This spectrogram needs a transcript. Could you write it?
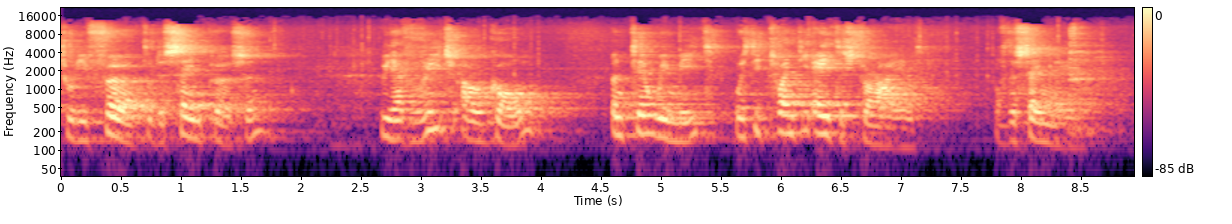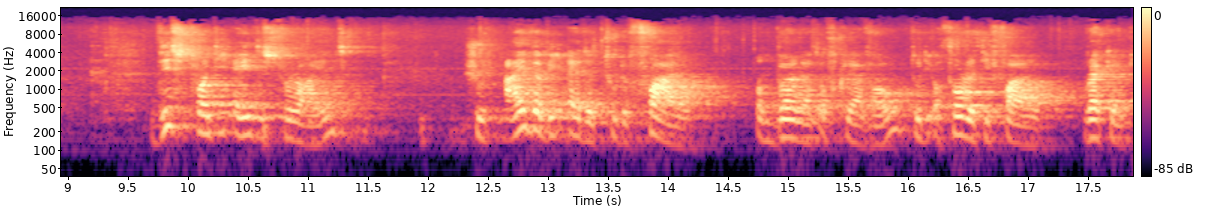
to refer to the same person, we have reached our goal until we meet with the 28th variant of the same name. This 28th variant should either be added to the file on Bernard of Clairvaux, to the authority file record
